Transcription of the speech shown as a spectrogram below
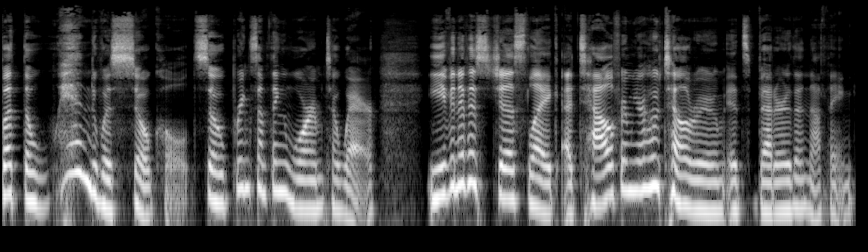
but the wind was so cold. So bring something warm to wear. Even if it's just like a towel from your hotel room, it's better than nothing.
